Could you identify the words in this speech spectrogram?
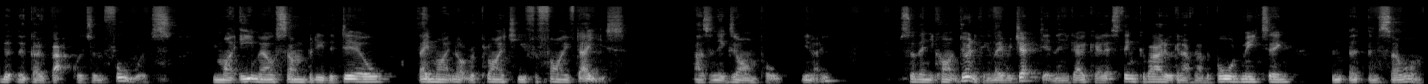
that, that go backwards and forwards. You might email somebody the deal, they might not reply to you for five days, as an example, you know. So then you can't do anything and they reject it. And then you go, okay, let's think about it. We're going to have another board meeting and, and, and so on.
